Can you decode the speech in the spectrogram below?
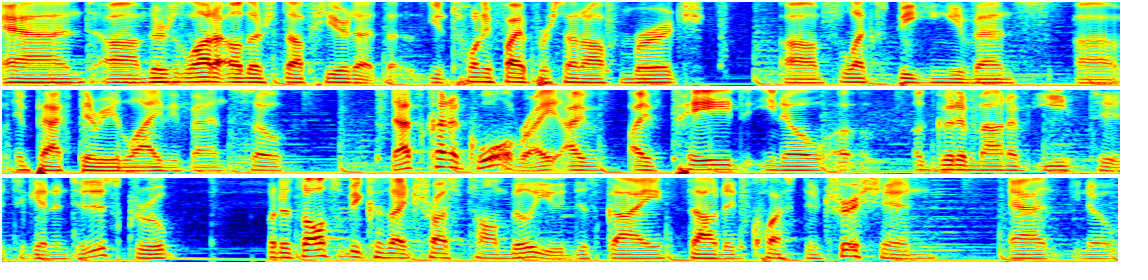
And um, there's a lot of other stuff here that, that you know, 25% off merch, um, select speaking events, uh, Impact Theory live events. So that's kind of cool, right? I've I've paid you know a, a, good amount of ETH to, to get into this group, but it's also because I trust Tom Bilyeu. This guy founded Quest Nutrition, and you know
